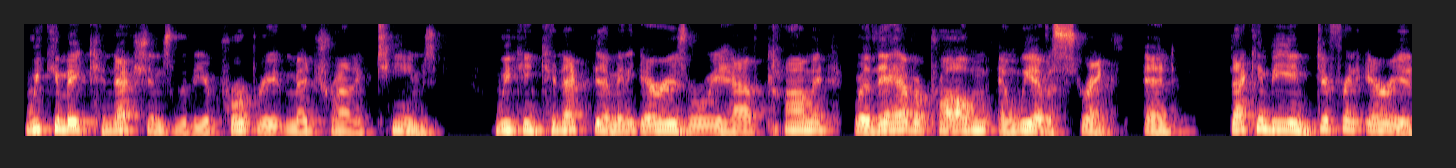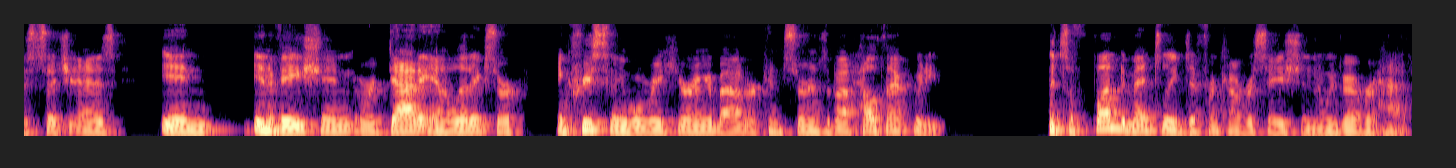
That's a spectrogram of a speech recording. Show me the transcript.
we can make connections with the appropriate Medtronic teams. We can connect them in areas where we have common, where they have a problem and we have a strength. And that can be in different areas, such as in innovation or data analytics, or increasingly what we're hearing about are concerns about health equity. It's a fundamentally different conversation than we've ever had.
